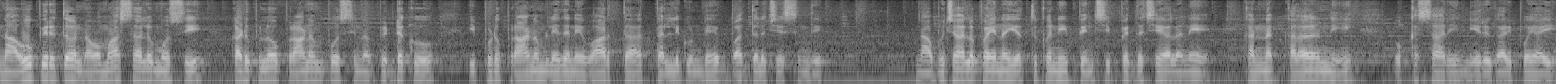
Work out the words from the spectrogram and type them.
నా ఊపిరితో నవమాసాలు మోసి కడుపులో ప్రాణం పోసిన బిడ్డకు ఇప్పుడు ప్రాణం లేదనే వార్త తల్లి గుండె బద్దలు చేసింది. నా భుజాలపైన ఎత్తుకొని పెంచి పెద్ద చేయాలనే కన్న కలలన్నీ ఒక్కసారి నీరుగారిపోయాయి.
